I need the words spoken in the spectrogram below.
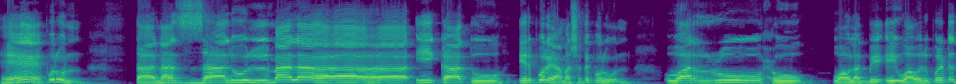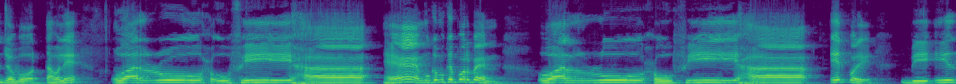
হ্যাঁ পড়ুন। তানাজ্জালুল মালাইকাতু, এরপরে আমার সাথে পড়ুন। ওয়ার ওয়াও লাগবে। এই ওয়াওয়ের উপর একটা জবর। তাহলে ওয়ার রুহু ফিহা। হ্যাঁ মুখে মুখে পড়বেন। ওয়ার রুহু ফিহা। এরপরে বি ইজ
